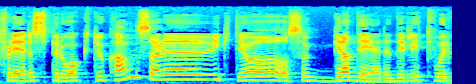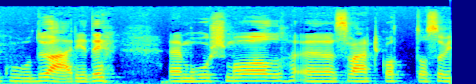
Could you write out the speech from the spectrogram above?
flere språk du kan, så er det viktig å også gradere de litt, hvor god du er i de. Eh, morsmål, eh, svært godt osv.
